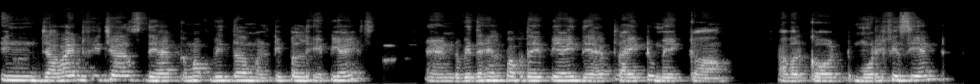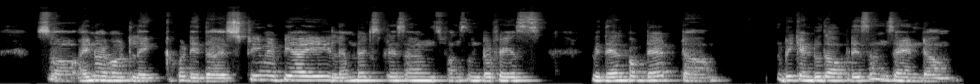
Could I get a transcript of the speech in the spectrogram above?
In java 8 features they have come up with the multiple apis and with the help of the api they have tried to make uh, our code more efficient. So i know about like what is the stream api lambda expressions function interface. With the help of that uh, we can do the operations and um,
